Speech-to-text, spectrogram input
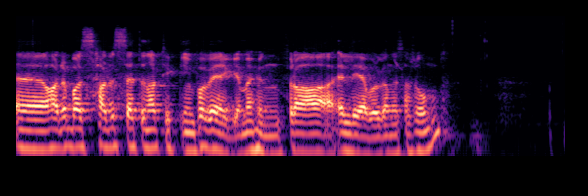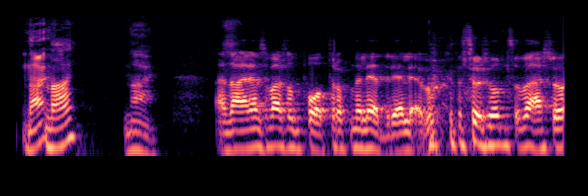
Eh, har, dere bare, har dere sett den artikkelen på VG med hunden fra Elevorganisasjonen? Nei? Nei. Nei. Nei, Det er en som er sånn påtroppende leder i Elevorganisasjonen, som er så,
